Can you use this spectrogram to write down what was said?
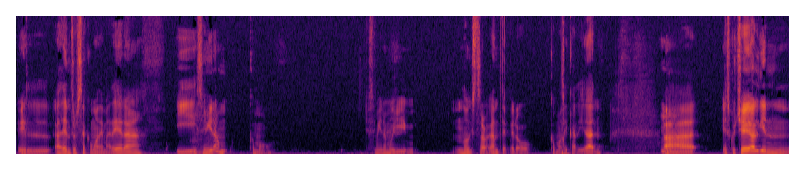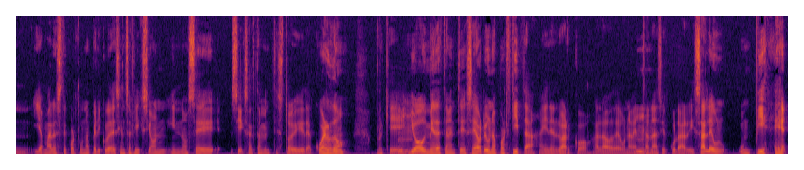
el, adentro está como de madera y se mira como. Se mira muy. No extravagante, pero como de calidad. Ah, escuché a alguien llamar a este corto una película de ciencia ficción y no sé si exactamente estoy de acuerdo, porque yo inmediatamente se abre una puertita ahí en el barco al lado de una ventana circular y sale un, un pie,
